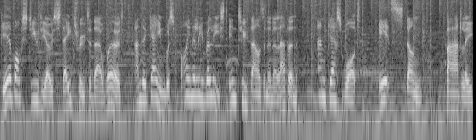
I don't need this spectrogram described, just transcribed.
Gearbox Studios stayed true to their word, and the game was finally released in 2011. And guess what? It stunk badly.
